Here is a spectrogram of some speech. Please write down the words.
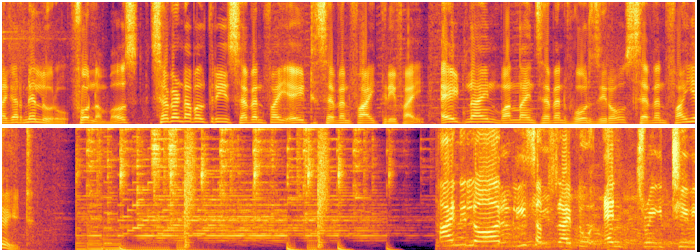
Nagar Nellore. Phone numbers seven double three seven five eight seven five three five eight nine one nine seven four zero seven five eight. Hi Nilor, please subscribe to N3 TV.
